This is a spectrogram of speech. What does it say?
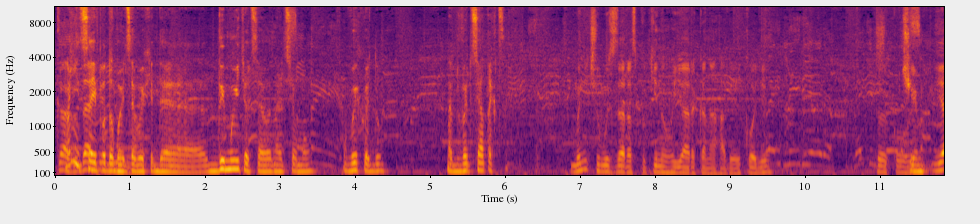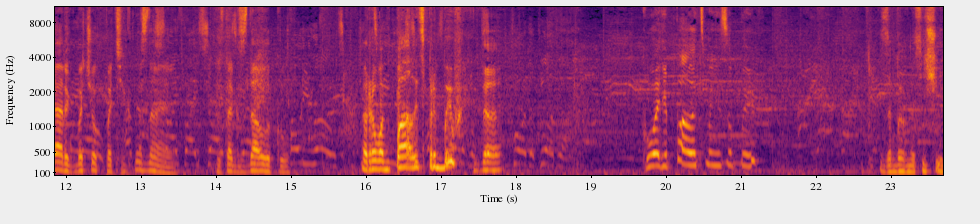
Каже, Мені цей подобається вихід, де димить оце на цьому виходу. На дверцятах це. Мені чомусь зараз покійного Ярика нагадує Коді. Такого. Чим? Ярик бачок потік, не знаю. Так здалеку. Рован палець прибив. Да. Коді палець мені забив. Забив на січі.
